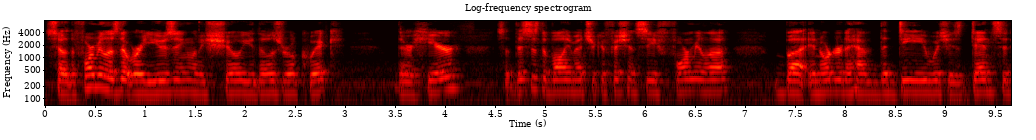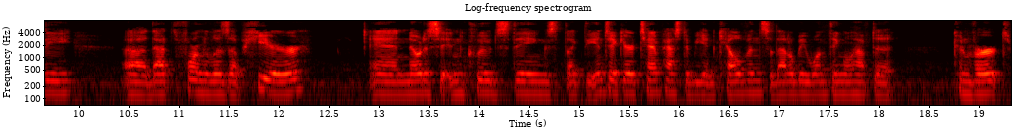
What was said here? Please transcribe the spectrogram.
So the formulas that we're using, let me show you those real quick. They're here. So this is the volumetric efficiency formula, but in order to have the D, which is density, uh, that formula is up here. And notice it includes things like the intake air temp has to be in Kelvin, so that'll be one thing we'll have to convert.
